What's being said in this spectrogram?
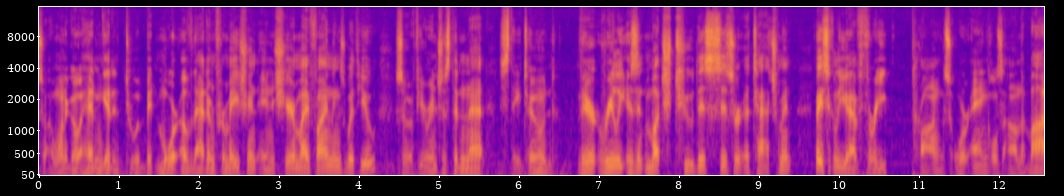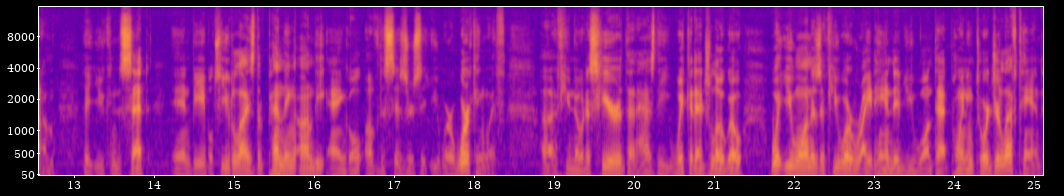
So I want to go ahead and get into a bit more of that information and share my findings with you. So if you're interested in that, stay tuned. There really isn't much to this scissor attachment. Basically, you have three prongs or angles on the bottom that you can set and be able to utilize depending on the angle of the scissors that you are working with. Uh, if you notice here that has the Wicked Edge logo, what you want is if you are right-handed, you want that pointing towards your left hand.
